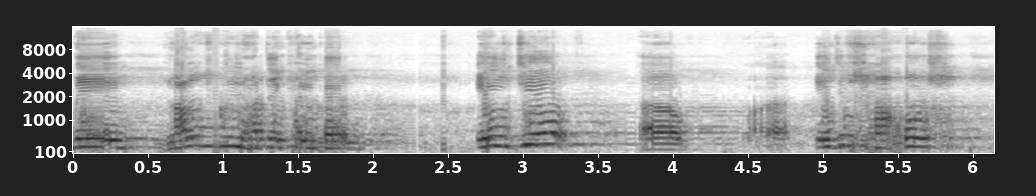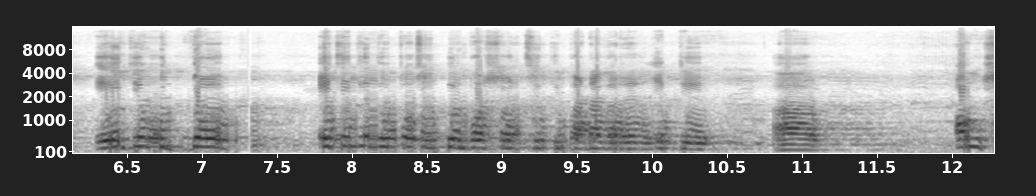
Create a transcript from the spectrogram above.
মেয়ে লালমনিরহাটে খেলবেন। এই যে এই যে সাহস এই যে উদ্যোগ এটি কিন্তু পঁচাত্তর বছর স্মৃতি পাঠাগারের একটি আহ, অংশ।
